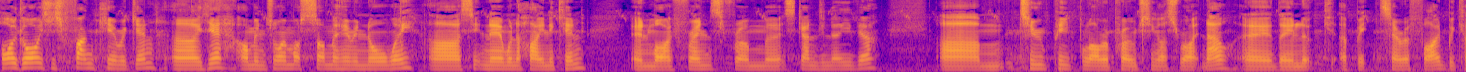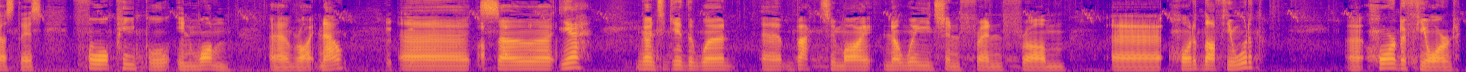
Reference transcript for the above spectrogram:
Hi guys, it's Frank here again. Uh, yeah, I'm enjoying my summer here in Norway, uh, sitting there with a Heineken and my friends from uh, Scandinavia. Um, two people are approaching us right now. They look a bit terrified because there's four people in one uh, right now. Uh, so, uh, yeah, I'm going to give the word uh, back to my Norwegian friend from uh, Hordafjord, uh, Hordefjord,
